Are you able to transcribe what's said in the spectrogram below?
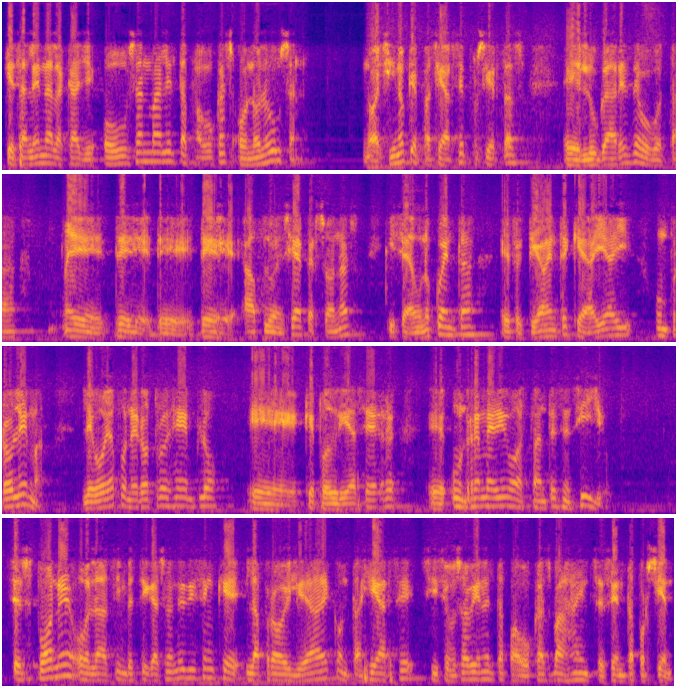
que salen a la calle o usan mal el tapabocas o no lo usan. No hay sino que pasearse por ciertos eh, lugares de Bogotá eh, de, afluencia de personas y se da uno cuenta efectivamente que hay ahí un problema. Le voy a poner otro ejemplo eh, que podría ser un remedio bastante sencillo. Se supone o las investigaciones dicen que la probabilidad de contagiarse si se usa bien el tapabocas baja en 60%.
